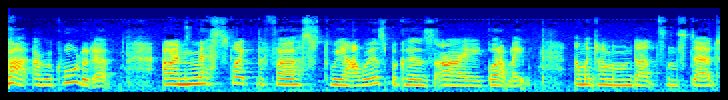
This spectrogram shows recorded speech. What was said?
but I recorded it and I missed like the first three hours because I got up late and went to my mum and dad's instead.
